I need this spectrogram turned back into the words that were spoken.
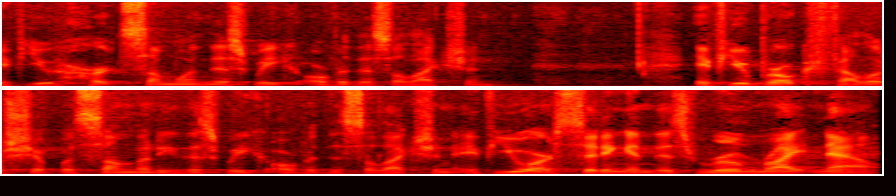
if you hurt someone this week over this election, if you broke fellowship with somebody this week over this election, if you are sitting in this room right now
